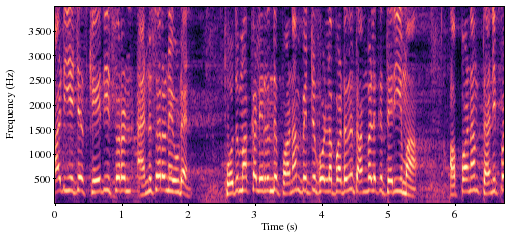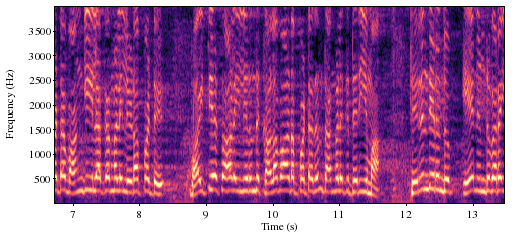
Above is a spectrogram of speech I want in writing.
ஆடிஎச்எஸ் கேதீஸ்வரன் அனுசரணையுடன் பொதுமக்கள் இருந்து பணம் பெற்றுக்கொள்ளப்பட்டது தங்களுக்கு தெரியுமா? அப்பணம் தனிப்பட்ட வங்கி இலக்கங்களில் இடப்பட்டு வைத்தியசாலையிலிருந்து களவாடப்பட்டதும் தங்களுக்கு தெரியுமா? தெரிந்திருந்தும் ஏன் இன்று வரை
